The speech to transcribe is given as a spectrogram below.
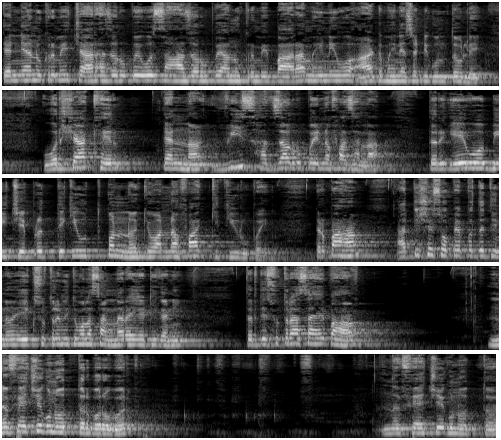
त्यांनी अनुक्रमे चार हजार रुपये व सहा हजार रुपये अनुक्रमे बारा महिने व आठ महिन्यासाठी गुंतवले. वर्षाखेर त्यांना वीस हजार रुपये नफा झाला. तर ए व बीचे प्रत्येकी उत्पन्न किंवा नफा किती रुपये? तर पहा अतिशय सोप्या पद्धतीनं एक सूत्र मी तुम्हाला सांगणार आहे या ठिकाणी. तर ते सूत्र असं आहे पहा. नफ्याचे गुणोत्तर बरोबर. नफ्याचे गुणोत्तर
